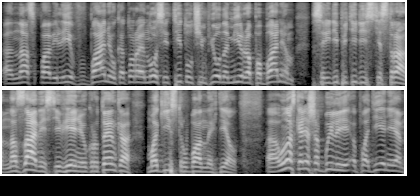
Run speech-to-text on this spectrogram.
э, нас повели в баню, которая носит титул чемпиона мира по баням среди 50 стран. На зависть Евгению Крутенко, магистру банных дел. А, У нас, конечно, были падения,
